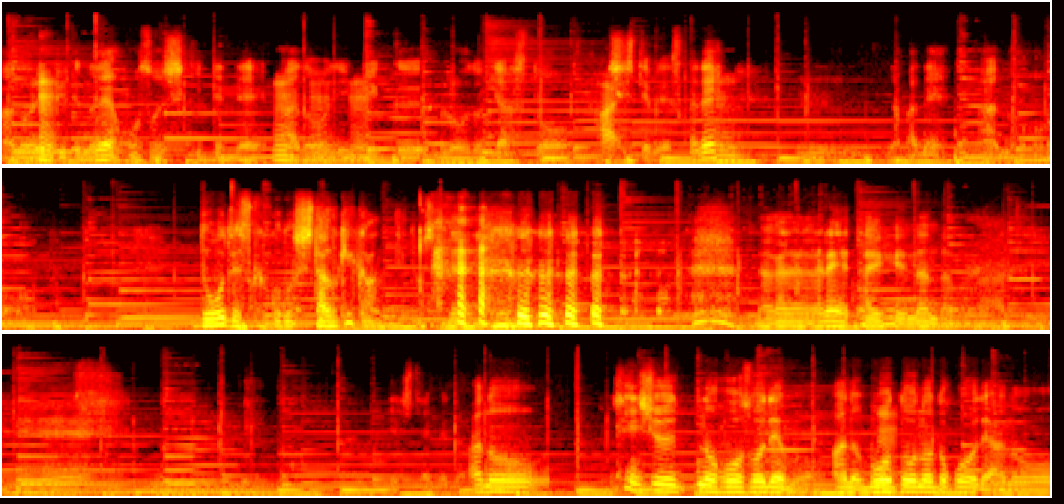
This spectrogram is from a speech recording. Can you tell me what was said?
あのオリンピックのね、放送仕切ってて、うん。あのオリンピックブロードキャストはいシステムですかね。うん。うん。なんかね、あのどうですか、この下請け感って言ってましたね。なかなかね、大変なんだろうなという。ね。でしたけど、あの先週の放送でも、あの冒頭のところで、あの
